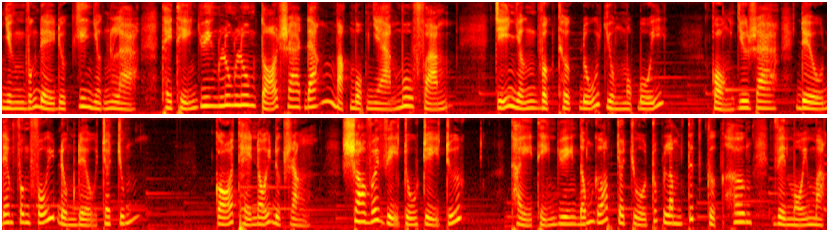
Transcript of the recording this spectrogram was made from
nhưng vấn đề được ghi nhận là thầy thiện duyên luôn luôn tỏ ra đáng mặt một nhà mô phạm, chỉ nhận vật thực đủ dùng một buổi, còn dư ra đều đem phân phối đồng đều cho chúng. Có thể nói được rằng, so với vị trụ trì trước, thầy thiện duyên đóng góp cho chùa trúc lâm tích cực hơn về mọi mặt,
